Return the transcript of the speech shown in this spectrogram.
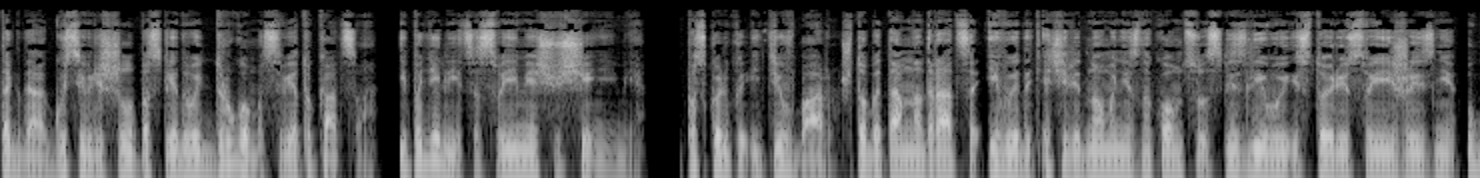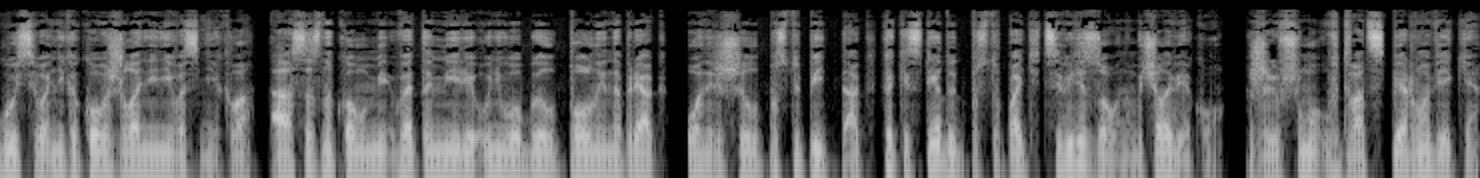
Тогда Гусев решил последовать другому совету Каца и поделиться своими ощущениями поскольку идти в бар, чтобы там надраться и выдать очередному незнакомцу слезливую историю своей жизни, у Гусева никакого желания не возникло, а со знакомыми в этом мире у него был полный напряг, он решил поступить так, как и следует поступать цивилизованному человеку, жившему в 21 веке.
